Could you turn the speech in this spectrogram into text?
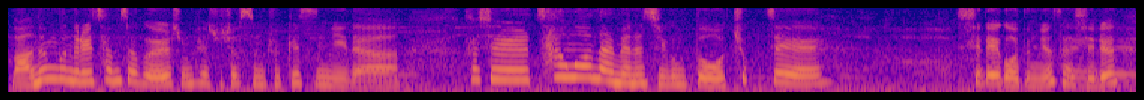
많은 분들이 참석을 좀 해주셨으면 좋겠습니다. 사실 창원하면은 지금 또 축제 시대거든요, 사실은. 네, 네.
